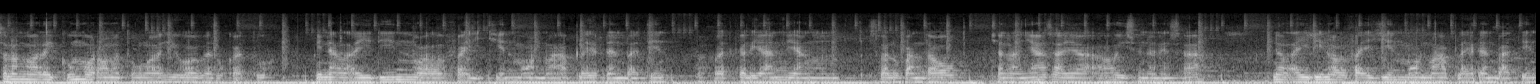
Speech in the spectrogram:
Assalamualaikum warahmatullahi wabarakatuh. Minal aidin wal faizin. Mohon maaf lahir dan batin. Buat kalian yang selalu pantau channelnya saya Ahoy Sundanesa. Minal aidin wal faizin. Mohon maaf lahir dan batin.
